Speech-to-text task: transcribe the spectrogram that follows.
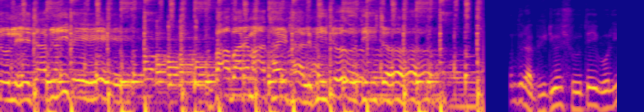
চলে যাবি রে। বাবার মাথায় ঢালবি যদি বন্ধুরা, ভিডিও শুরুতেই বলি,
